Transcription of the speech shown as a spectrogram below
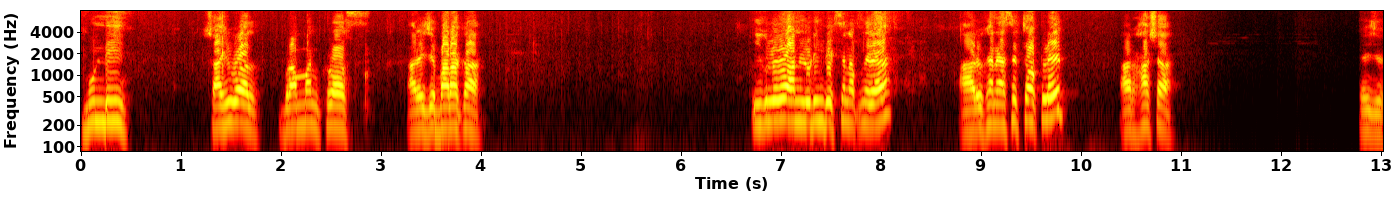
মুন্ডি, শাহিওয়াল, ব্রাহ্মণ ক্রস, আর এই যে বারাকা। এগুলোরও আনলোডিং দেখছেন আপনারা? আর ওখানে আছে চকলেট আর হাসা। এই যে।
